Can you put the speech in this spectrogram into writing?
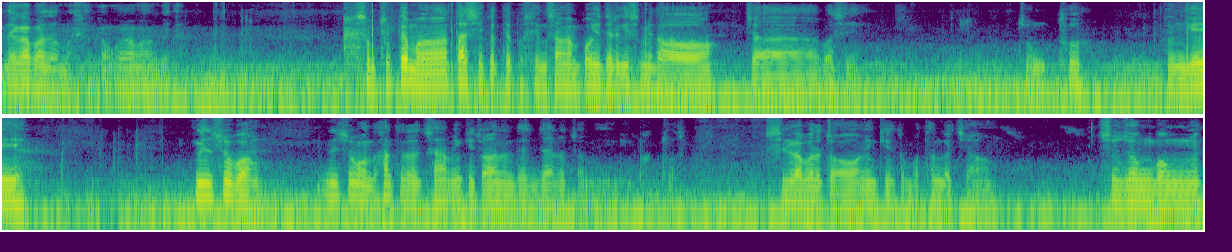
내가 봐도 뭐 색감 오라합니다 성축되면 다시 그때 영상 한번 보여드리겠습니다. 자 보세요. 종투 근개이 인수봉. 인수봉도 한때는 참 인기 좋았는데 이제는 좀 인기 팍 좋았어. 신라보다 좀 인기도 못한 거죠. 수정봉륜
